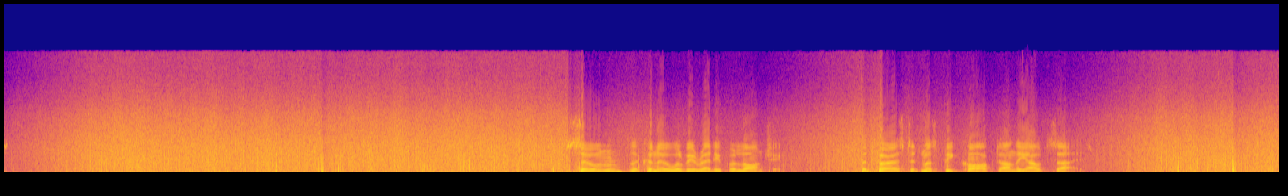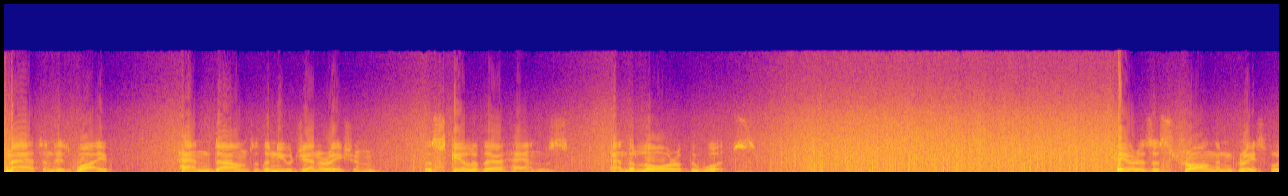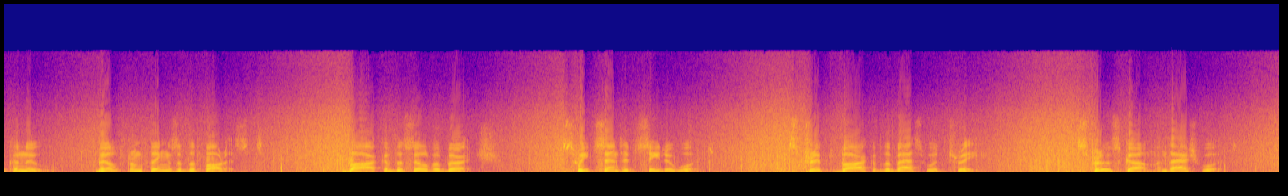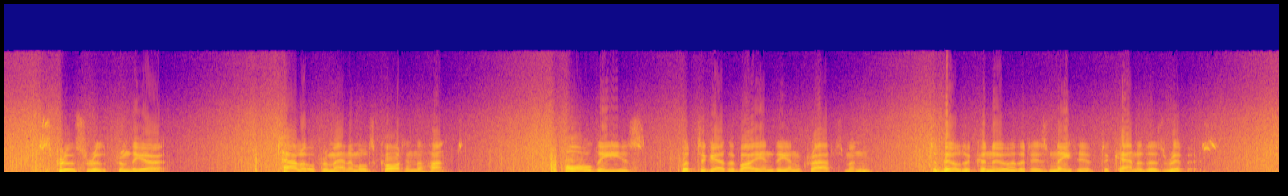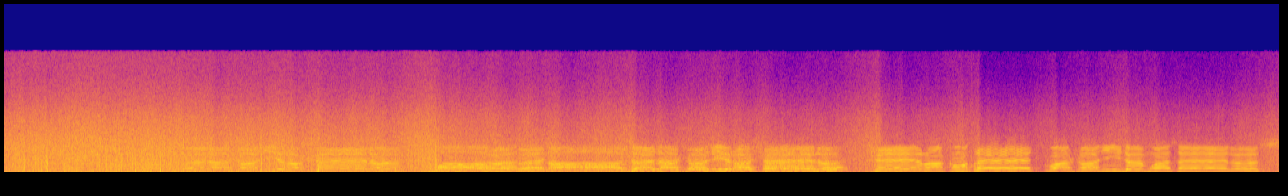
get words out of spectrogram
Soon the canoe will be ready for launching, but first it must be caulked on the outside. Matt and his wife hand down to the new generation the skill of their hands and the lore of the woods. Here is a strong and graceful canoe built from things of the forest, bark of the silver birch, sweet-scented cedar wood, stripped bark of the basswood tree, spruce gum and ash wood, spruce root from the earth, tallow from animals caught in the hunt. All these put together by Indian craftsmen to build a canoe that is native to Canada's rivers.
